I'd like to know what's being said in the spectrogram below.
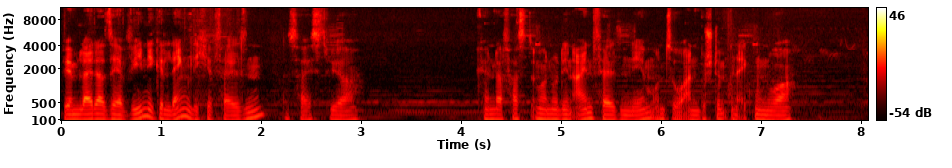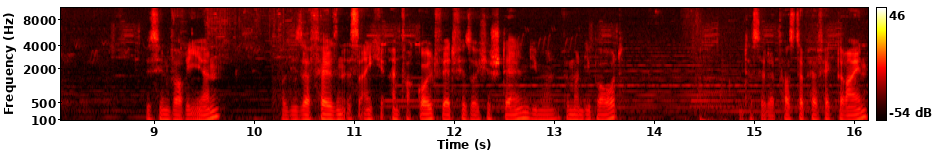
Wir haben leider sehr wenige längliche Felsen. Das heißt, wir können da fast immer nur den einen Felsen nehmen und so an bestimmten Ecken nur ein bisschen variieren. Weil dieser Felsen ist eigentlich einfach Gold wert für solche Stellen, die man, wenn man die baut. Und das, der passt da perfekt rein.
